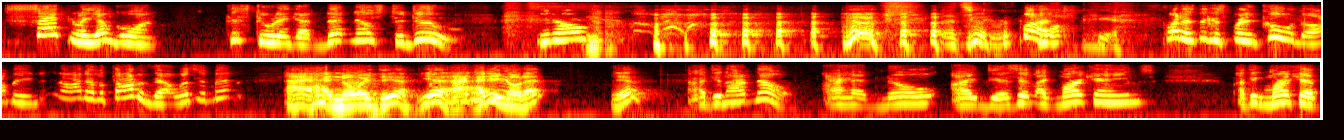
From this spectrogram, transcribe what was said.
Secondly, I'm going. This dude ain't got nothing else to do. You know. that's but yeah. but I think it's pretty cool though. I mean, you know, I never thought of that. Was it, man? I had no idea. Yeah, I, I didn't know that. Yeah. I did not know. I had no idea. Is it like Mark Haynes? I think Mark had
